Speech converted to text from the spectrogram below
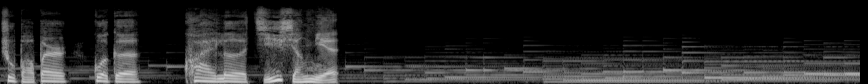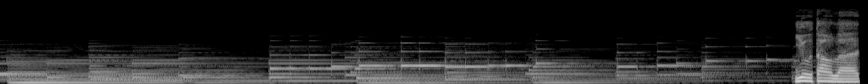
祝宝贝儿过个快乐吉祥年！又到了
